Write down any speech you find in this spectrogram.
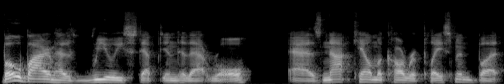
Bo Byram has really stepped into that role as not Cale Makar replacement, but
